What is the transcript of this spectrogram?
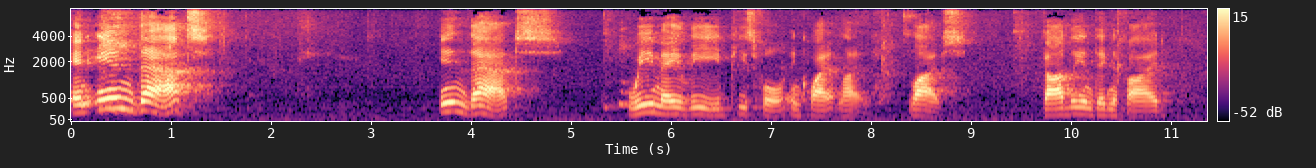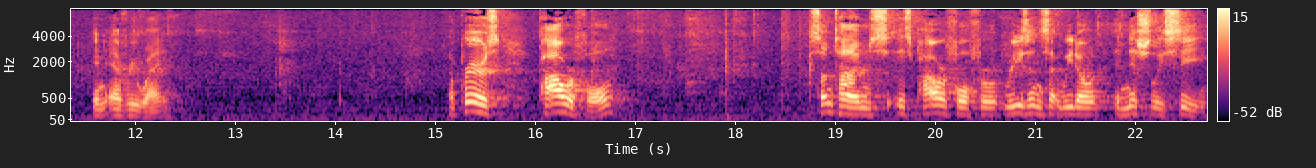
and in that, in that, we may lead peaceful and quiet life, lives, godly and dignified in every way. Now, prayer is powerful. Sometimes it's powerful for reasons that we don't initially see.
